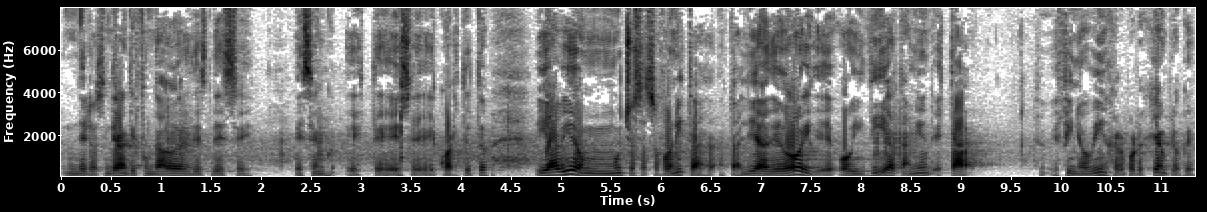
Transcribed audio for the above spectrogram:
de los, integrantes fundadores de, ese, este, ese, cuarteto. Y ha habido muchos saxofonistas hasta el día de hoy. Eh, hoy día también está Fino Binger, por ejemplo, que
